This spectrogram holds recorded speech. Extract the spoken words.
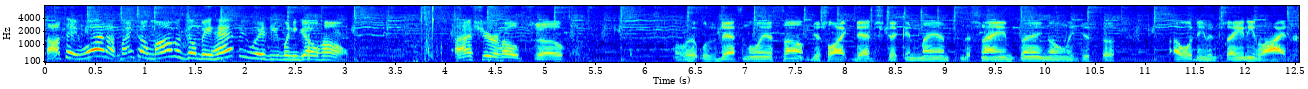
I'll tell you what, I think our mama's going to be happy with you when you go home. I sure hope so. Well, it was definitely a thump, just like dead sticking, man. The same thing, only just a, I wouldn't even say any lighter.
